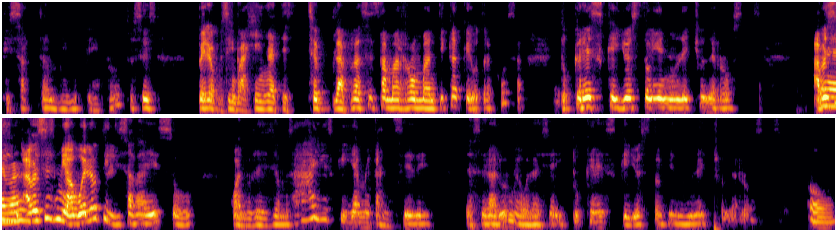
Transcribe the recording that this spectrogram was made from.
Exactamente, ¿no? Entonces, pero pues imagínate, se- la frase está más romántica que otra cosa. ¿Tú crees que yo estoy en un lecho de rosas? A veces, a veces mi abuela utilizaba eso cuando le decíamos, ay, es que ya me cansé de, de hacer algo. Mi abuela decía, ¿y tú crees que yo estoy en un lecho de rosas? Oh,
